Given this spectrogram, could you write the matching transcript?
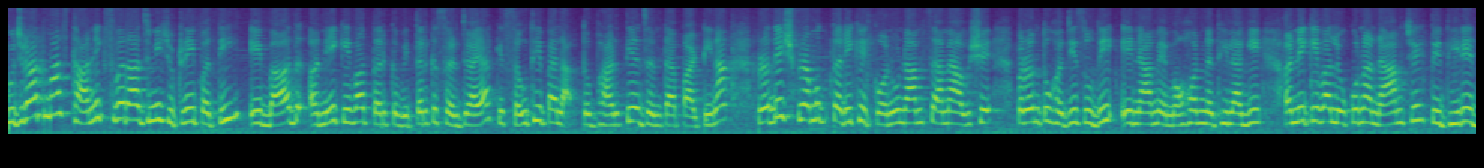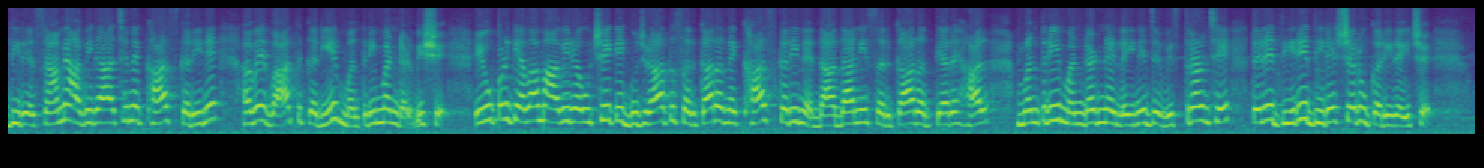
ગુજરાતમાં સ્થાનિક સ્વરાજની ચૂંટણી પતી એ બાદ અનેક એવા તર્ક વિતર્ક સર્જાયા કે સૌથી પહેલા તો ભારતીય જનતા પાર્ટીના પ્રદેશ પ્રમુખ તરીકે કોનું નામ સામે આવશે? પરંતુ હજી સુધી એ નામે મોહર નથી લાગી. અનેક એવા લોકોના નામ છે તે ધીરે ધીરે સામે આવી રહ્યા છે ને ખાસ કરીને હવે વાત કરીએ મંત્રીમંડળ વિશે. એવું પણ કહેવામાં આવી રહ્યું છે કે ગુજરાત સરકાર અને ખાસ કરીને દાદાની સરકાર અત્યારે હાલ મંત્રીમંડળને લઈને જે વિસ્તરણ છે તેને ધીરે ધીરે શરૂ કરી રહી છે.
